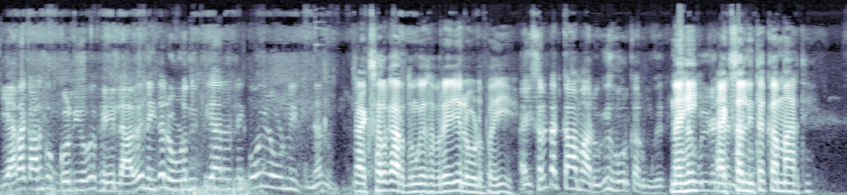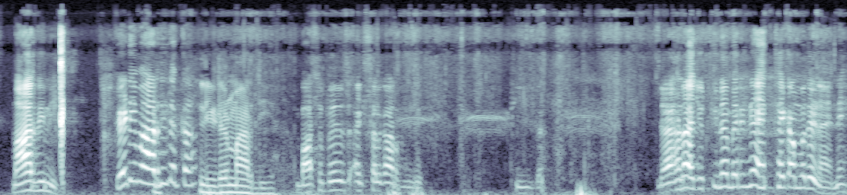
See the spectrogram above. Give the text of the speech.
ਤਾਂ ਕਣਕ ਉਗਲਦੀ ਹੋਵੇ ਫੇਰ ਲਾਵੇ ਨਹੀਂ ਤਾਂ ਲੋੜ ਨਹੀਂ ਤਿਆਰ ਹਲੇ ਕੋਈ ਲੋੜ ਨਹੀਂ ਤੀ ਇਹਨਾਂ ਨੂੰ। ਐਕਸਲ ਕਰ ਦੂੰਗੇ ਸਪਰੇ ਜੇ ਲੋਡ ਪਈ। ਐਕਸਲ ਧੱਕਾ ਮਾਰੂਗੀ ਹੋਰ ਕਰੂਗੇ। ਨਹੀਂ ਐਕਸਲ ਨਹੀਂ ਧੱਕਾ ਮਾਰਦੀ। ਮਾਰਦੀ ਨਹੀਂ। ਕਿਹੜੀ ਮਾਰਦੀ ਧੱਕਾ? ਲੀਡਰ ਮਾਰਦੀ ਆ। ਬਸ ਫਿਰ ਐਕਸਲ ਕਰ ਦੂੰਗੇ। ਠੀਕ ਆ। ਲੈ ਹੁਣ ਜੁੱਤੀ ਨਾ ਮੇਰੀ ਨੇ ਇੱਥੇ ਕੰਮ ਦੇਣਾ ਇਹਨੇ।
